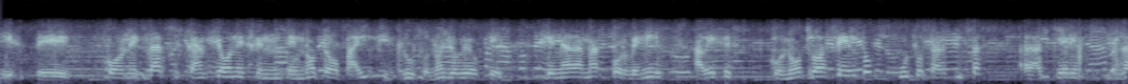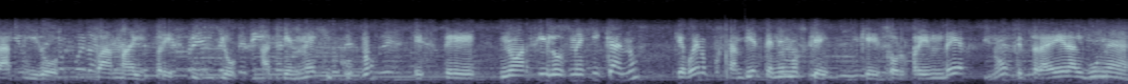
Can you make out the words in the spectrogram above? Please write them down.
este conectar sus canciones en, otro país incluso, ¿no? Yo veo que, que nada más por venir a veces con otro acento, muchos artistas adquieren rápido fama y prestigio aquí en México, ¿no? Este, no así los mexicanos, que bueno, pues también tenemos que, que sorprender, ¿no? Que traer alguna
